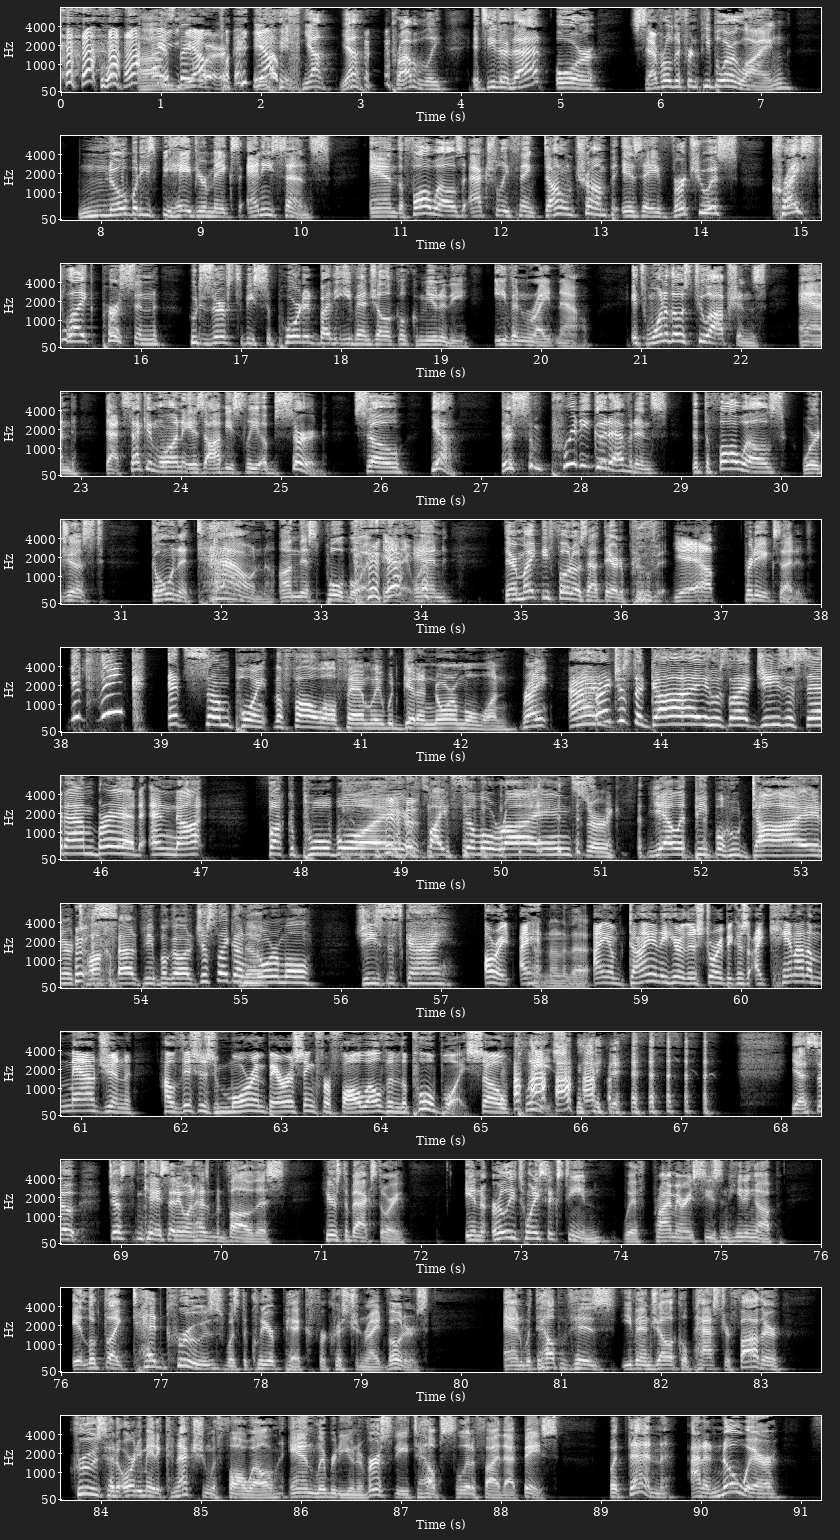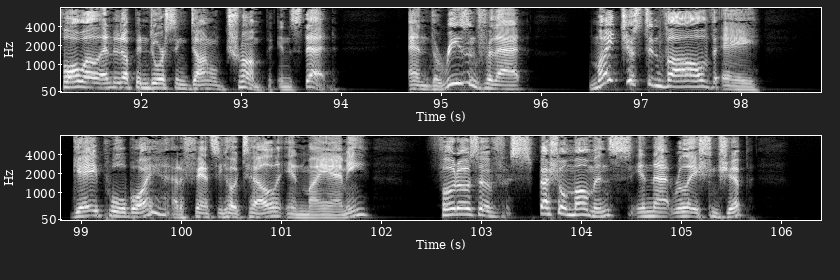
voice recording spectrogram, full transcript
Uh, Yes, they Yep. were. Yep. yeah, yeah, probably. It's either that or several different people are lying. Nobody's behavior makes any sense. And the Falwells actually think Donald Trump is a virtuous, Christ like person who deserves to be supported by the evangelical community, even right now. It's one of those two options. And that second one is obviously absurd. So, yeah, there's some pretty good evidence that the Falwells were just going to town on this pool boy. Yeah, they were. And there might be photos out there to prove it. Yeah. Pretty excited. You'd think at some point the Falwell family would get a normal one, right? right? Just a guy who's like, Jesus said, I'm bread, and not fuck a pool boy or fight civil rights or yell at people who died or talk about people going, just like a No. normal Jesus guy. All right, I had none of that. I am dying to hear this story because I cannot imagine how this is more embarrassing for Falwell than the pool boy. So please, Yeah, so just in case anyone hasn't been following this, here's the backstory. In early 2016, with primary season heating up, it looked like Ted Cruz was the clear pick for Christian right voters. And with the help of his evangelical pastor father, Cruz had already made a connection with Falwell and Liberty University to help solidify that base. But then, out of nowhere, Falwell ended up endorsing Donald Trump instead. And the reason for that might just involve a gay pool boy at a fancy hotel in Miami, photos of special moments in that relationship,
